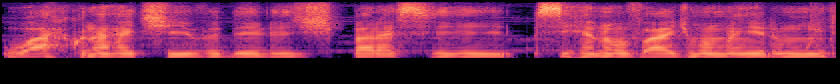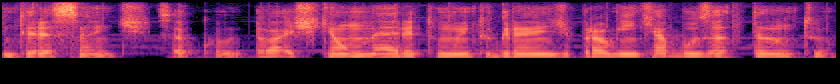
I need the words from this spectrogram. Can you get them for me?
O arco narrativo deles parece se renovar de uma maneira muito interessante, sacou? Eu acho que é um mérito muito grande pra alguém que abusa tanto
